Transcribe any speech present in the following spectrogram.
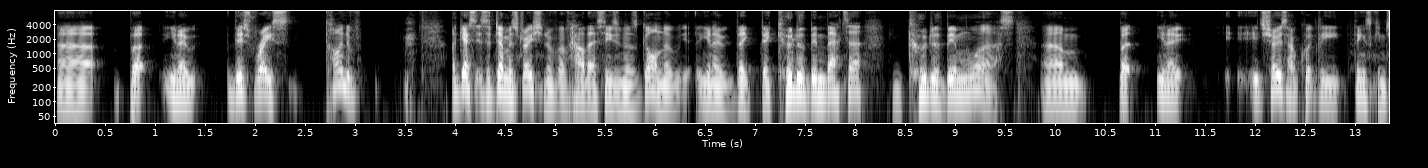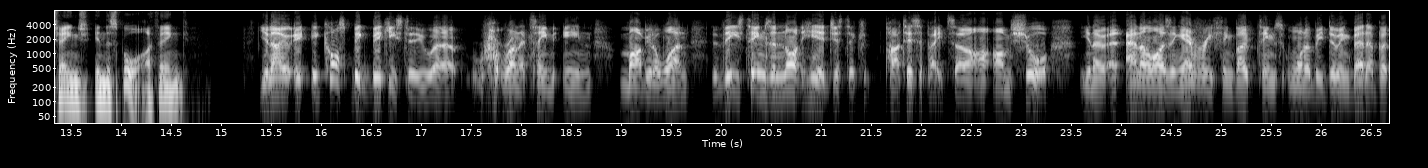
uh, but, you know, this race kind of I guess it's a demonstration of, of how their season has gone. Uh, you know, they, they could have been better, could have been worse. Um, but, you know, it shows how quickly things can change in the sport. I think. You know, it, it costs big bickies to uh, run a team in Marbula One. These teams are not here just to participate. So I, am sure, you know, analysing everything, both teams want to be doing better. But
